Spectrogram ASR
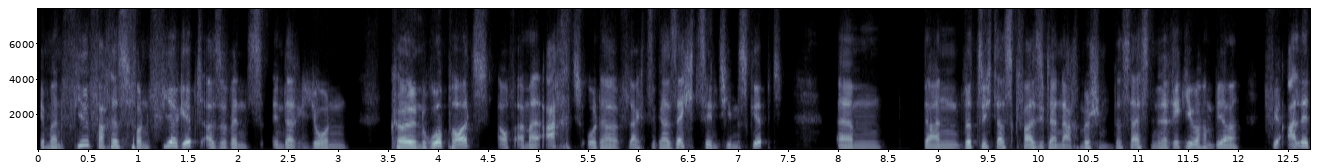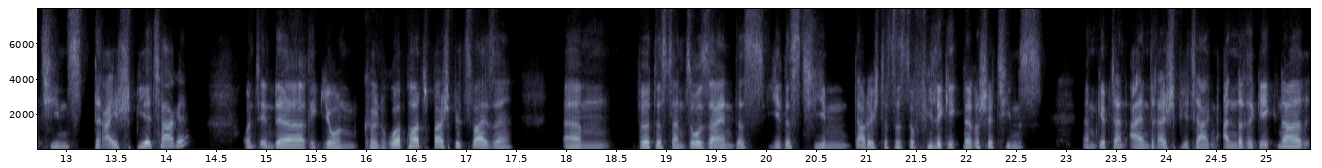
immer ein Vielfaches von vier gibt, also wenn es in der Region Köln-Ruhrpott auf einmal acht oder vielleicht sogar 16 Teams gibt, ähm, dann wird sich das quasi danach mischen. Das heißt, in der Region haben wir für alle Teams drei Spieltage und in der Region Köln-Ruhrpott beispielsweise ähm, wird es dann so sein, dass jedes Team, dadurch, dass es so viele gegnerische Teams ähm, gibt, an allen drei Spieltagen andere Gegner,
